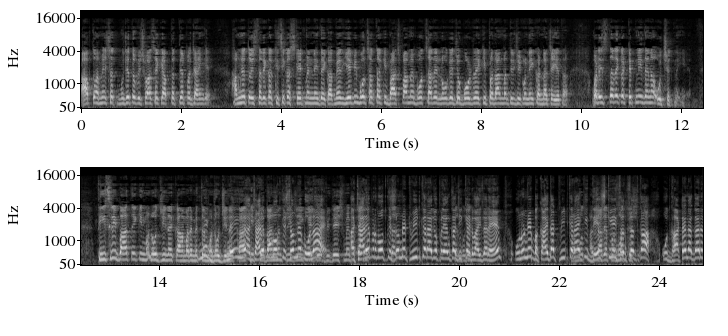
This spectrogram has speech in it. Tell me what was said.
आप तो हमेशा, मुझे तो विश्वास है कि आप तथ्य पर जाएँगे। हमने तो इस तरह का किसी का स्टेटमेंट नहीं देखा। मैं ये भी बोल सकता कि भाजपा में बहुत सारे लोग हैं जो बोल रहे हैं कि प्रधानमंत्री जी को नहीं करना चाहिए था। बट इस तरह का टिप्पणी देना उचित नहीं है। तीसरी बात है कि मनोज जी ने कहा हमारे मित्र मनोज जी ने कहा कि आचार्य प्रमोद कृष्ण ने बोला है। विदेश में आचार्य प्रमोद कृष्ण ने ट्वीट करा जो प्रियंका जी के एडवाइजर हैं। उन्होंने बकायदा ट्वीट करा है कि देश की संसद का उद्घाटन अगर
